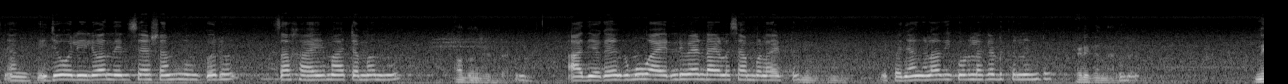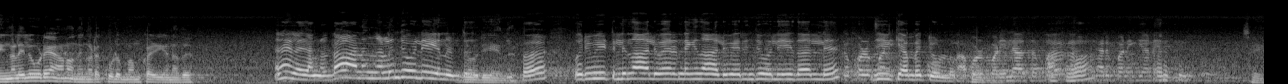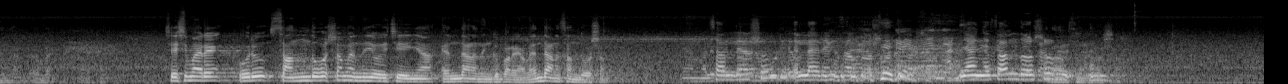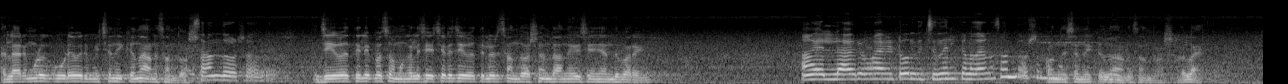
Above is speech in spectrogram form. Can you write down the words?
ഞങ്ങൾക്ക് ജോലിയിൽ വന്നതിന് ശേഷം ഞങ്ങൾക്കൊരു സഹായ മാറ്റം വന്നു. ആദ്യമൊക്കെ ഞങ്ങൾക്ക് മൂവായിരം രൂപ ഉണ്ടായുള്ള ശമ്പളമായിട്ട്. ഇപ്പം ഞങ്ങൾ അതിൽ കൂടുതലൊക്കെ എടുക്കുന്നുണ്ട്. എടുക്കുന്നുണ്ട്. നിങ്ങളിലൂടെയാണോ നിങ്ങളുടെ കുടുംബം കഴിയണത് അങ്ങനെയല്ല ഞങ്ങളുടെ ആണുങ്ങളും ജോലി ചെയ്യുന്നുണ്ട്. ഇപ്പൊ ഒരു വീട്ടിൽ നാല് പേരുണ്ടെങ്കിൽ നാല് പേരും ജോലി ചെയ്താലേ ജീവിക്കാൻ പറ്റുള്ളൂ. ശേഷിമാരെ ചേച്ചിമാരെ ഒരു സന്തോഷം എന്ന് ചോദിച്ചു കഴിഞ്ഞാൽ എന്താണ് നിങ്ങൾക്ക് പറയാനുള്ളത്? എന്താണ് സന്തോഷം? സന്തോഷം എല്ലാവരും ഞങ്ങൾ സന്തോഷം. സന്തോഷം. എല്ലാവരും കൂടി കൂടെ ഒരുമിച്ച് നിൽക്കുന്നതാണ് സന്തോഷം. സന്തോഷം. ജീവിതത്തിൽ ഇപ്പോൾ സുമംഗലി ചേച്ചിയുടെ ജീവിതത്തിൽ ഒരു സന്തോഷം എന്താണെന്ന് ചോദിച്ചു കഴിഞ്ഞാൽ എന്ത് പറയും? ആ എല്ലാവരുമായിട്ട് ഒന്നിച്ച് നിൽക്കുന്നതാണ് സന്തോഷം. ഒന്നിച്ച് നിൽക്കുന്നതാണ് സന്തോഷം അല്ലേ?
